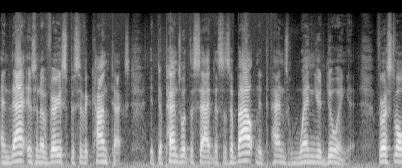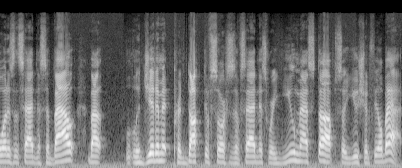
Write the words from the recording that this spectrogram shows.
and that is in a very specific context. It depends what the sadness is about, and it depends when you're doing it. First of all, what is the sadness about? About legitimate, productive sources of sadness where you messed up, so you should feel bad.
